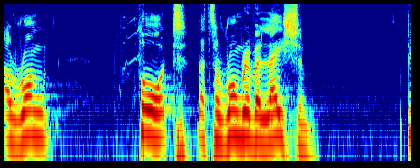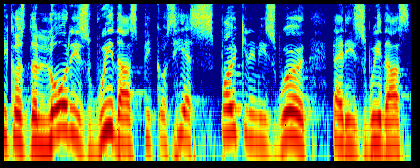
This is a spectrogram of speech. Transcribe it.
a wrong thought, that's a wrong revelation. Because the Lord is with us because He has spoken in His word that He's with us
